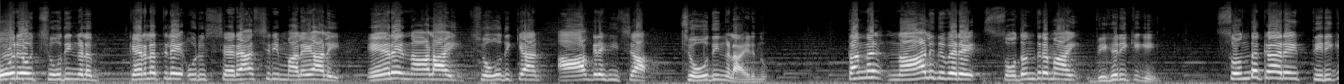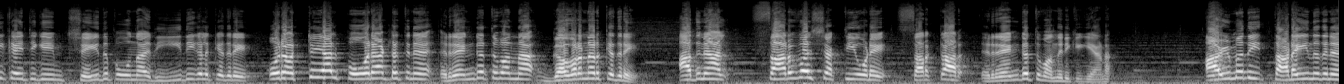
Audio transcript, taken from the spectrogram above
ഓരോ ചോദ്യങ്ങളും കേരളത്തിലെ ഒരു ശരാശരി മലയാളി ഏറെ നാളായി ചോദിക്കാൻ ആഗ്രഹിച്ച ചോദ്യങ്ങളായിരുന്നു. തങ്ങൾ നാളിതുവരെ സ്വതന്ത്രമായി വിഹരിക്കുകയും സ്വന്തക്കാരെ തിരികെ കയറ്റുകയും ചെയ്തു പോകുന്ന രീതികൾക്കെതിരെ ഒരൊറ്റയാൾ പോരാട്ടത്തിന് രംഗത്ത് വന്ന ഗവർണർക്കെതിരെ. അതിനാൽ സർവശക്തിയോടെ സർക്കാർ രംഗത്ത് വന്നിരിക്കുകയാണ്. അഴിമതി തടയുന്നതിന്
